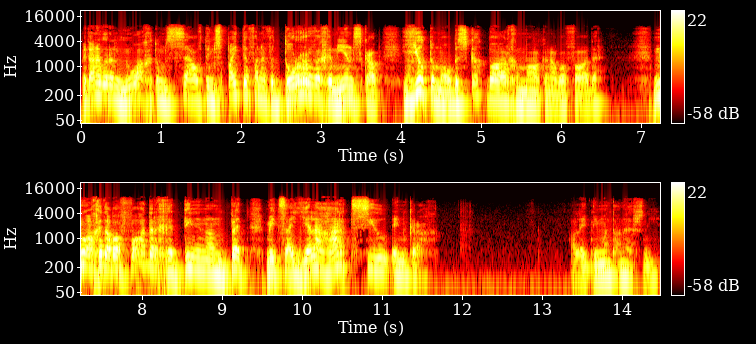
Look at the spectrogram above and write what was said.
Met ander woorde Noag het homself ten spyte van 'n verdorwe gemeenskap heeltemal beskikbaar gemaak aan Abba Vader. Noag het Abba Vader gedien en aanbid met sy hele hart, siel en krag. Al het niemand anders nie.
